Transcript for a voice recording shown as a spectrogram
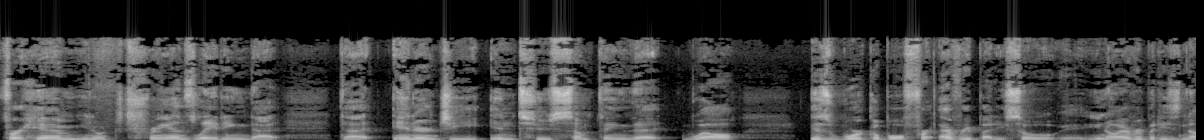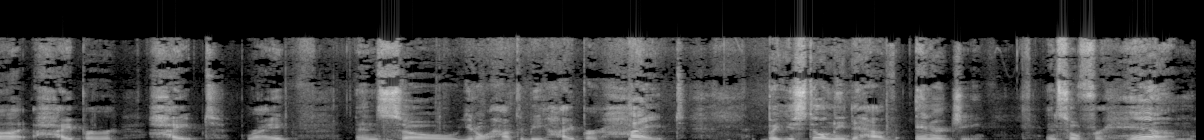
for him, you know, translating that that energy into something that well is workable for everybody. So you know, everybody's not hyper hyped, right? And so you don't have to be hyper hyped, but you still need to have energy. And so for him,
